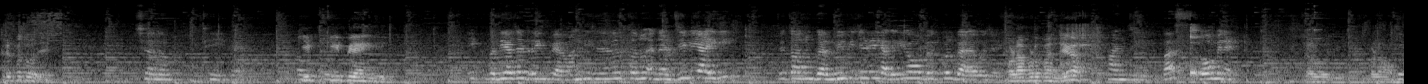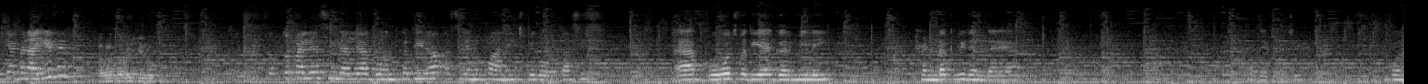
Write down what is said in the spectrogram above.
ਤ੍ਰਿਪਤ ਹੋ ਜਾਏ ਚਲੋ ਠੀਕ ਹੈ। ਕੀ ਕੀ ਪੀਏਂਗੀ ਇੱਕ ਵਧੀਆ ਜਿਹਾ ਡਰਿੰਕ ਪੀਵਾਂਗੀ ਜਿਹਦੇ ਨਾਲ ਤੁਹਾਨੂੰ એનર્ਜੀ ਵੀ ਆਏਗੀ ਤੇ ਤੁਹਾਨੂੰ ਗਰਮੀ ਵੀ ਜਿਹੜੀ ਲੱਗ ਰਹੀ ਹੈ ਉਹ ਬਿਲਕੁਲ ਗਾਇਬ ਹੋ ਜਾਏਗੀ। ਫਟਾਫਟ ਬਣ ਜਾਏਗਾ ਹਾਂਜੀ ਬਸ 2 ਮਿੰਟ। ਚਲੋ ਜੀ ਬਣਾਓ। ਠੀਕ ਹੈ ਬਣਾਈਏ ਫਿਰ? ਕਰੋ ਕਰੋ ਸ਼ੁਰੂ ਸਭ ਤੋਂ ਪਹਿਲੇ ਅਸੀਂ ਲੈ ਲਿਆ ਗੋਂਦ ਕਤੀਰਾ, ਅਸੀਂ ਇਹਨੂੰ ਪਾਣੀ 'ਚ ਭਿਗੋਤਾ ਸੀ। ਇਹ ਬਹੁਤ ਵਧੀਆ ਹੈ ਗਰਮੀ ਲਈ। ਠੰਡਕ ਵੀ ਦਿੰਦਾ ਹੈ। ਇਹ ਦੇਖੋ ਜੀ, ਗੋਂਦ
